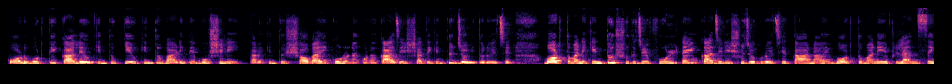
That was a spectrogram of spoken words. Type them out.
পরবর্তীকালেও কিন্তু কেউ কিন্তু বাড়িতে বসে নেই। তারা কিন্তু সবাই কোনো না কোনো কাজের সাথে কিন্তু জড়িত রয়েছেন। বর্তমানে কিন্তু শুধু যে ফুল টাইম কাজেরই সুযোগ রয়েছে তা নয়, বর্তমানে freelancing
